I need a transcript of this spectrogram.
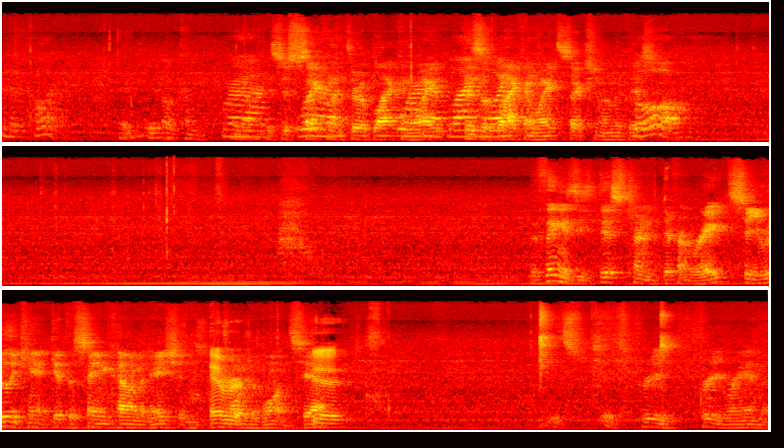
Look color. It'll come. We're yeah, on- it's just we're cycling on- through a black and we're on a white. black this is a and white black and thing. white section on the disc. Cool. The thing is, these discs turn at different rates, so you really can't get the same combination Ever. more than once. Yeah. Yeah. It's it's pretty pretty random.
